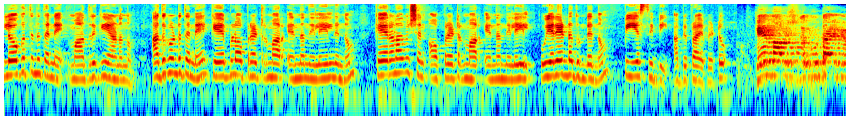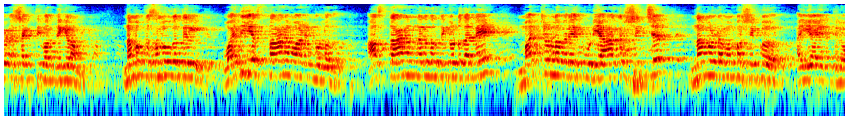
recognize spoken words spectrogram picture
ലോകത്തിന് തന്നെ മാതൃകയാണെന്നും അതുകൊണ്ട് തന്നെ കേബിൾ ഓപ്പറേറ്റർമാർ എന്ന നിലയിൽ നിന്നും കേരള വിഷൻ ഓപ്പറേറ്റർമാർ എന്ന നിലയിൽ ഉയരേണ്ടതുണ്ടെന്നും പി അഭിപ്രായപ്പെട്ടു. കേരള വിശുദ്ധ കൂട്ടായ്മയുടെ ശക്തി വർദ്ധിക്കണം. നമുക്ക് സമൂഹത്തിൽ വലിയ സ്ഥാനമാണ് ഇന്നുള്ളത് ആ സ്ഥാനം നിലനിർത്തിക്കൊണ്ട് തന്നെ മറ്റുള്ളവരെ കൂടി ആകർഷിച്ച് നമ്മളുടെ മെമ്പർഷിപ്പ് അയ്യായിരത്തിലോ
